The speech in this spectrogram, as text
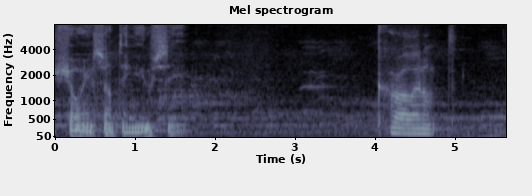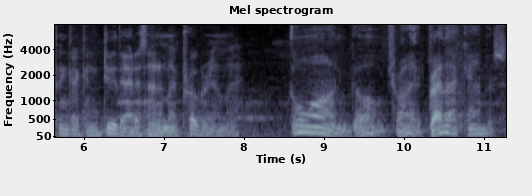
showing something you see. Carl, I don't think I can do that. It's not in my program. I... Go on, go. Try it. Grab that canvas.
